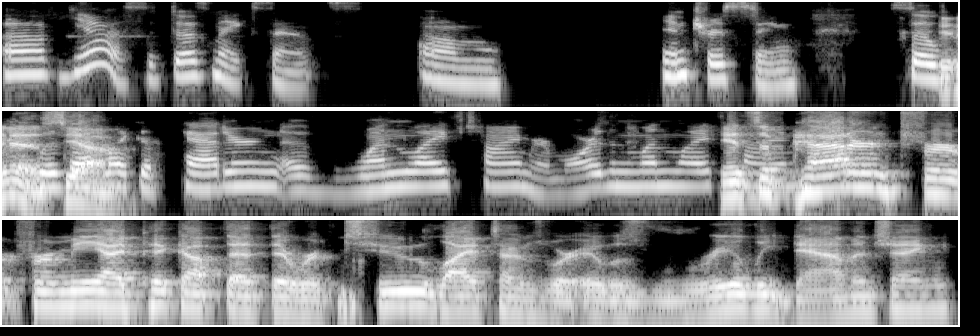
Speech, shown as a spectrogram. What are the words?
Uh, yes, it does make sense. Um, interesting. So It is, was yeah. that like a pattern of one lifetime or more than one lifetime? It's a pattern for for me. I pick up that there were two lifetimes where it was really damaging,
